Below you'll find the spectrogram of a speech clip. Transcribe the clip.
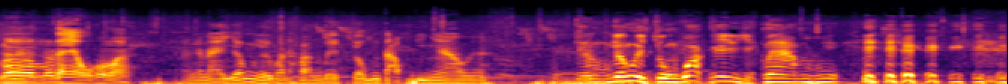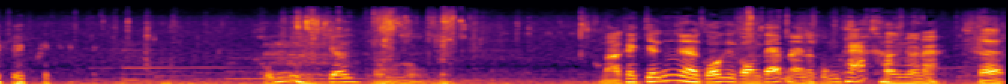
Nó nó đeo không à. Cái này giống như mà nó phân biệt chủng tộc với nhau nha giống, giống như Trung Quốc với Việt Nam khủng chứ. Mà cái trứng à, của cái con tép này nó cũng khác hơn nữa nè. Khác.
